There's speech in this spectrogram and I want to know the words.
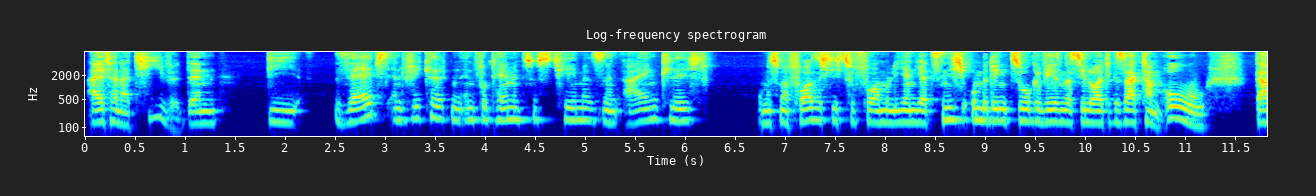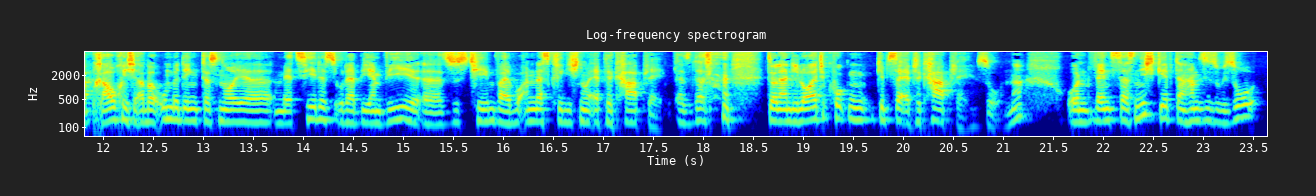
Alternative? Denn die selbst entwickelten Infotainment-Systeme sind eigentlich um es mal vorsichtig zu formulieren, jetzt nicht unbedingt so gewesen, dass die Leute gesagt haben, oh, da brauche ich aber unbedingt das neue Mercedes oder BMW äh, System, weil woanders kriege ich nur Apple CarPlay. Also das, sondern die Leute gucken, gibt's da Apple CarPlay, so ne? Und wenn es das nicht gibt, dann haben sie sowieso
